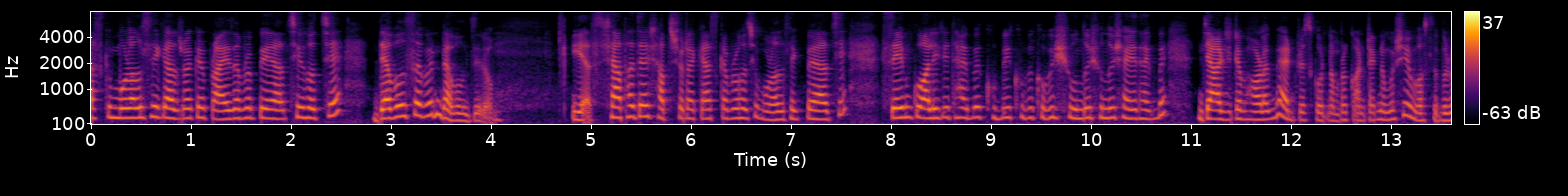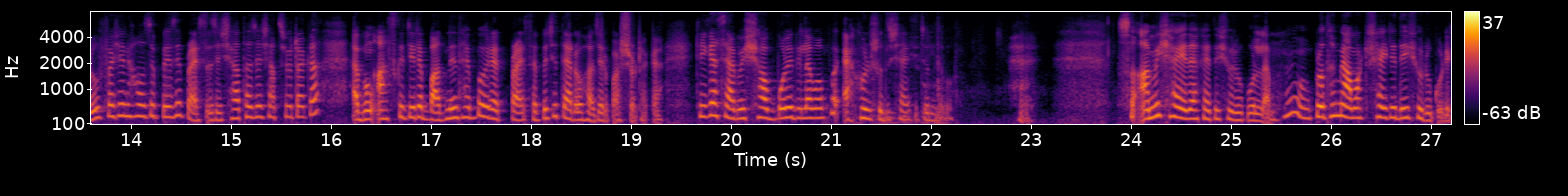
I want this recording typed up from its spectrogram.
আজকে মোরাল সিক আজরাকের প্রাইস আমরা পেয়ে আছি হচ্ছে double seven double zero yes সাত হাজার সাতশো টাকা আজকে আমরা হচ্ছে মোরাল সিক পেয়ে আছি। সেম কোয়ালিটি থাকবে খুবই খুবই খুবই সুন্দর সুন্দর শাড়ি থাকবে। যার যেটা ভালো লাগবে address code number contact number সেই বস্তু রুফ ফ্যাশন হাউসের পেজে প্রাইস আছে সাত হাজার সাতশো টাকা এবং আজকে যেটা বাদ নিয়ে থাকবে ওইটার প্রাইস হচ্ছে তেরো হাজার পাঁচশো টাকা। ঠিক আছে আমি সব বলে দিলাম আপু এখন শুধু শাড়িতে চলে দেবো। হ্যাঁ। সো আমি শাড়ি দেখাতে শুরু করলাম। হুম প্রথমে আমার শাড়িটা দিয়ে শুরু করি।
